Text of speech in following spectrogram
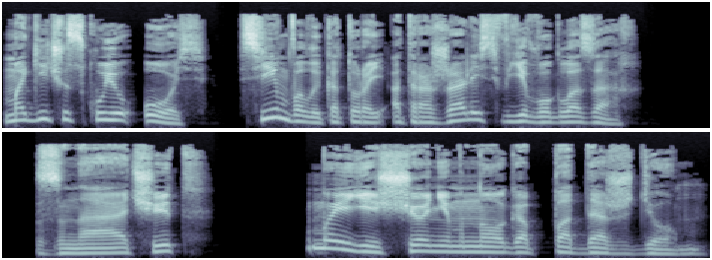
магическую ось, символы которой отражались в его глазах. «Значит, мы еще немного подождем».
